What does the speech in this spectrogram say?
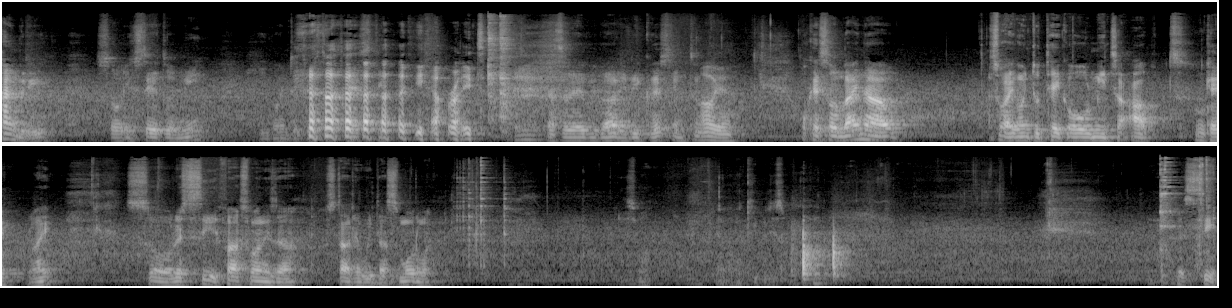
hungry, so instead of me, he going to taste it. yeah, right. That's what everybody requesting too. Oh yeah. Okay, so right now, so I'm going to take all meats out. Okay. right? So let's see. First one is uh, starting with the small one. This one. Yeah, I'll keep this one. Let's see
